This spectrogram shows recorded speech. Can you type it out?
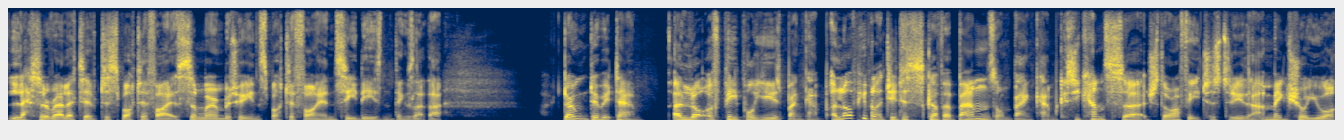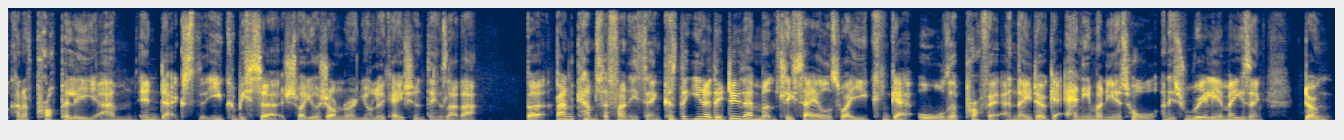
lesser relative to Spotify. It's somewhere in between Spotify and CDs and things like that. Don't do it down. A lot of people use Bandcamp. A lot of people actually discover bands on Bandcamp because you can search. There are features to do that, and make sure you are kind of properly um, indexed that you could be searched by your genre and your location and things like that. But Bandcamp's a funny thing because you know they do their monthly sales where you can get all the profit and they don't get any money at all, and it's really amazing. Don't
